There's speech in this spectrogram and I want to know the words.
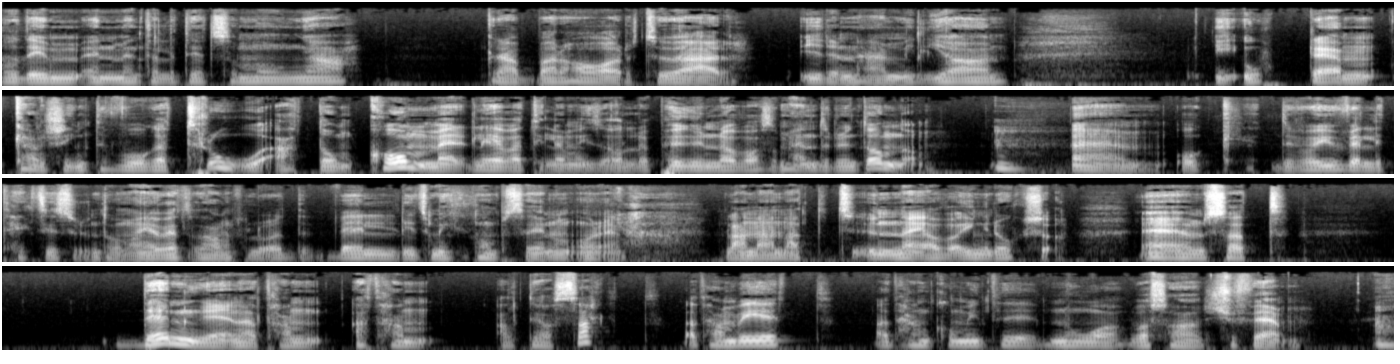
Och det är en mentalitet som många grabbar har tyvärr i den här miljön, i orten, kanske inte vågar tro att de kommer leva till en viss ålder på grund av vad som händer runt om dem. Mm. Ehm, och det var ju väldigt hektiskt runt om. Jag vet att han förlorade väldigt mycket kompisar genom åren. Bland annat när jag var yngre också. Ehm, så att den grejen att han, att han alltid har sagt att han vet att han kommer inte nå, vad sa han, 25. Ja.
